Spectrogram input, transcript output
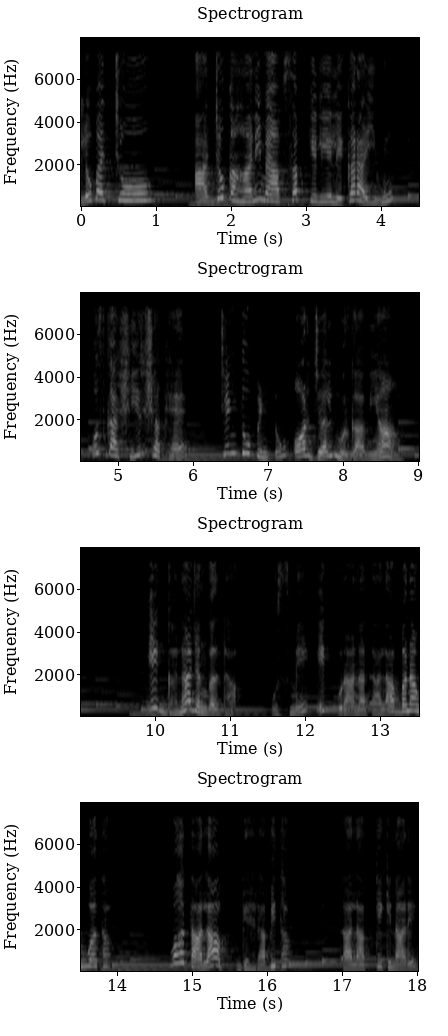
हेलो बच्चों, आज जो कहानी मैं आप सबके लिए लेकर आई हूँ, उसका शीर्षक है चिंटू पिंटू और जल मुर्गावियाँ। एक घना जंगल था, उसमें एक पुराना तालाब बना हुआ था। वह तालाब गहरा भी था। तालाब के किनारे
